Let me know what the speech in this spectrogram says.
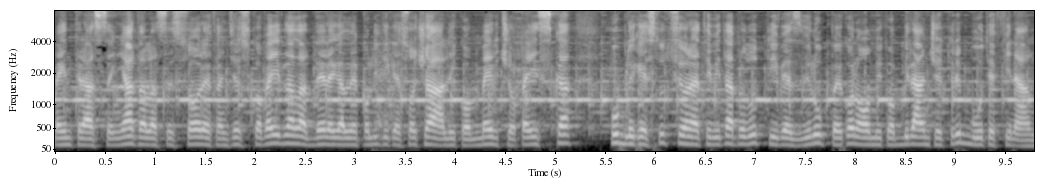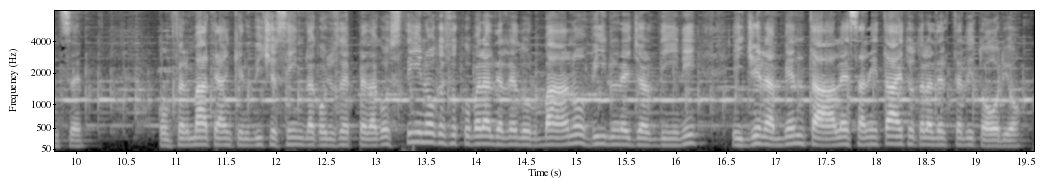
mentre ha assegnato all'assessore Francesco Vella la delega alle politiche sociali, commercio, pesca, pubblica istruzione, attività produttive, sviluppo economico, bilancio e tributi e finanze. Confermate anche il vice sindaco Giuseppe D'Agostino che si occuperà del redo urbano, ville e giardini, igiene ambientale, sanità e tutela del territorio.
